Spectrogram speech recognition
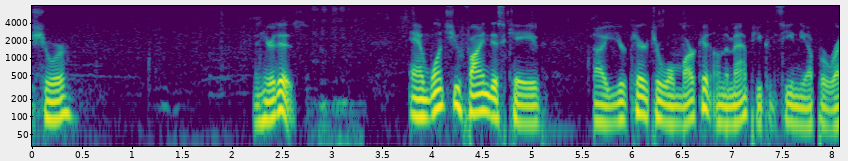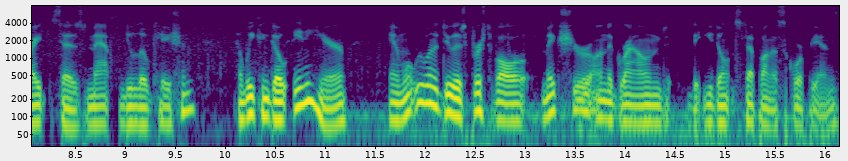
sure. And here it is. And once you find this cave, uh, your character will mark it on the map. You can see in the upper right says map new location. And we can go in here. And what we want to do is, first of all, make sure on the ground that you don't step on a scorpion.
